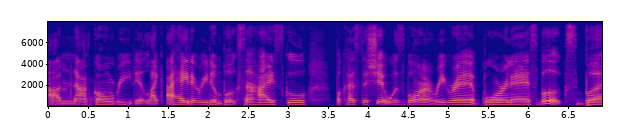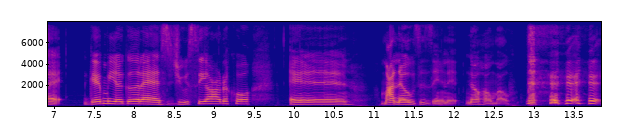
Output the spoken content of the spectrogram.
I'm not gonna read it. Like I hated reading books in high school because the shit was boring. Reread boring ass books, but give me a good ass juicy article, and my nose is in it. No homo.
